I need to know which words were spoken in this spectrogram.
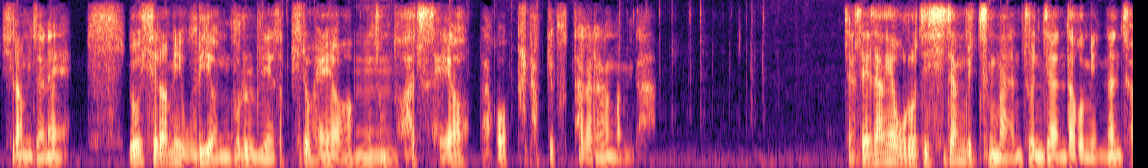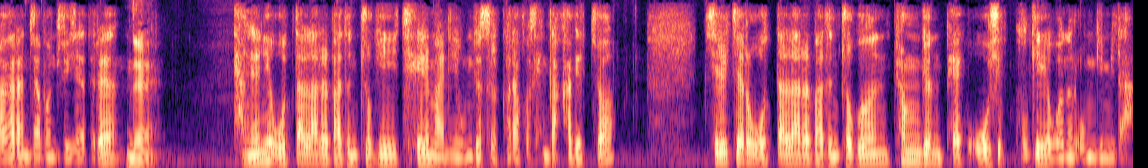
실험 전에 요 실험이 우리 연구를 위해서 필요해요. 그러니까 음. 좀 도와주세요. 라고 가볍게 부탁을 하는 겁니다. 자, 세상에 오로지 시장 규칙만 존재한다고 믿는 저열한 자본주의자들은 네. 당연히 5달러를 받은 쪽이 제일 많이 옮겼을 거라고 생각하겠죠? 실제로 5달러를 받은 쪽은 평균 159개의 원을 옮깁니다.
